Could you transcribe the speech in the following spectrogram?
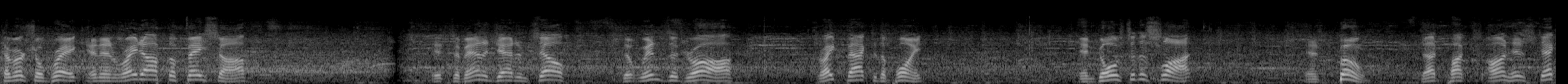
commercial break, and then right off the face-off, it's Zibanejad himself that wins the draw right back to the point and goes to the slot, and boom, that puck's on his stick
